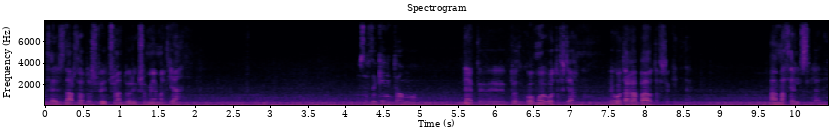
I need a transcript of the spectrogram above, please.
Θέλεις να έρθω από το σπίτι σου να του ρίξω μια ματιά; Στο αυτοκίνητό μου. Ναι, το, το δικό μου εγώ το φτιάχνω. Εγώ τα αγαπάω τα αυτοκίνητα. Άμα θέλεις δηλαδή.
